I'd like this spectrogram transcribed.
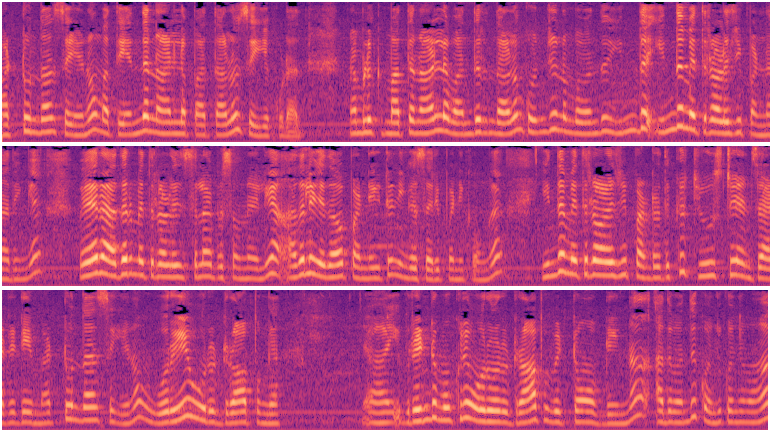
மட்டும்தான் செய்யணும். மற்ற எந்த நாளில் பார்த்தாலும் செய்யக்கூடாது. நம்மளுக்கு மற்ற நாளில் வந்திருந்தாலும் கொஞ்சம் நம்ம வந்து இந்த இந்த மெத்தடாலஜி பண்ணாதீங்க. வேறு அதர் மெத்தடாலஜிஸ்லாம் இப்போ சொன்னேன் இல்லையா? அதில் ஏதாவது பண்ணிக்கிட்டு நீங்கள் சரி பண்ணிக்கோங்க. இந்த மெத்தடாலஜி பண்ணுறதுக்கு டியூஸ்டே அண்ட் சாட்டர்டே மட்டும்தான் செய்யணும். ஒரே ஒரு ட்ராப்புங்க ரெண்டு மூக்கிலையும் ஒரு ஒரு ட்ராப் விட்டோம் அப்படின்னா அது வந்து கொஞ்சம் கொஞ்சமாக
